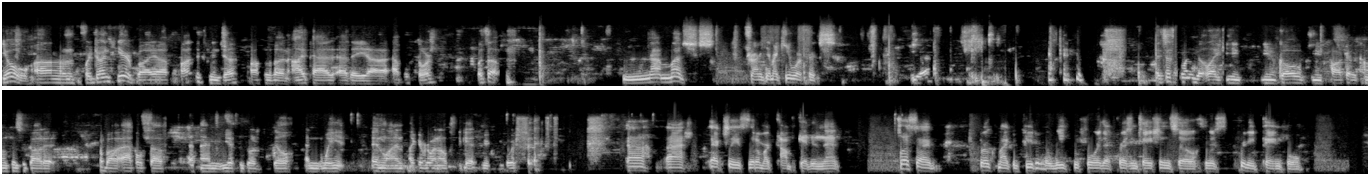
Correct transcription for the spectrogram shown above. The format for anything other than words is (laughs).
Yo, um, we're joined here by uh, Posix Ninja off of an iPad at a uh, Apple store. What's up? Not much. Trying to get my keyboard fixed. Yeah. it's just funny that like you you go you talk at a conference about it about Apple stuff, and then you have to go to the Bill and wait in line like everyone else to get your keyboard (laughs) fixed. Uh, uh, actually, it's a little more complicated than that. Plus, I broke my computer a week before that presentation, so it was pretty painful.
